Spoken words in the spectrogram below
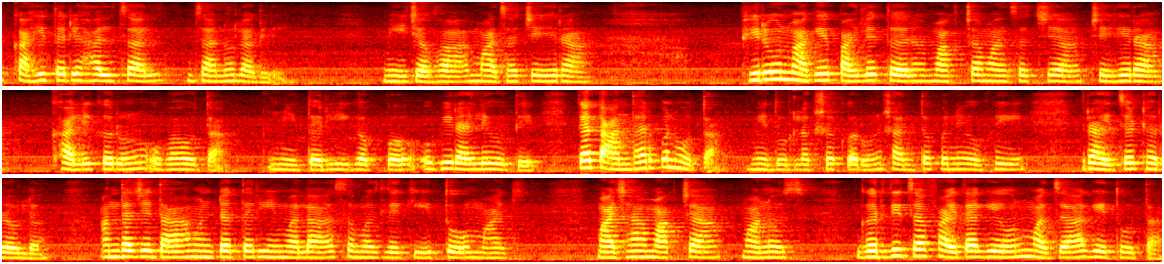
काहीतरी हालचाल जाणू लागली. मी जेव्हा माझा चेहरा फिरून मागे पाहिले तर मागच्या माणसाचा चेहरा खाली करून उभा होता. मी तरीही गप्प उभी राहिले होते. त्यात अंधार पण होता. मी दुर्लक्ष करून शांतपणे उभी राहायचं ठरवलं. अंदाजे दहा मिनटं तरी मला समजले की तो माझ माझ्या मागचा माणूस गर्दीचा फायदा घेऊन मजा घेत होता.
